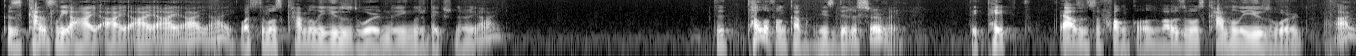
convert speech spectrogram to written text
Because it's constantly I, I, I, I, I, I. What's the most commonly used word in the English dictionary? I. the telephone companies did a survey. They taped thousands of phone calls. What was the most commonly used word? I.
